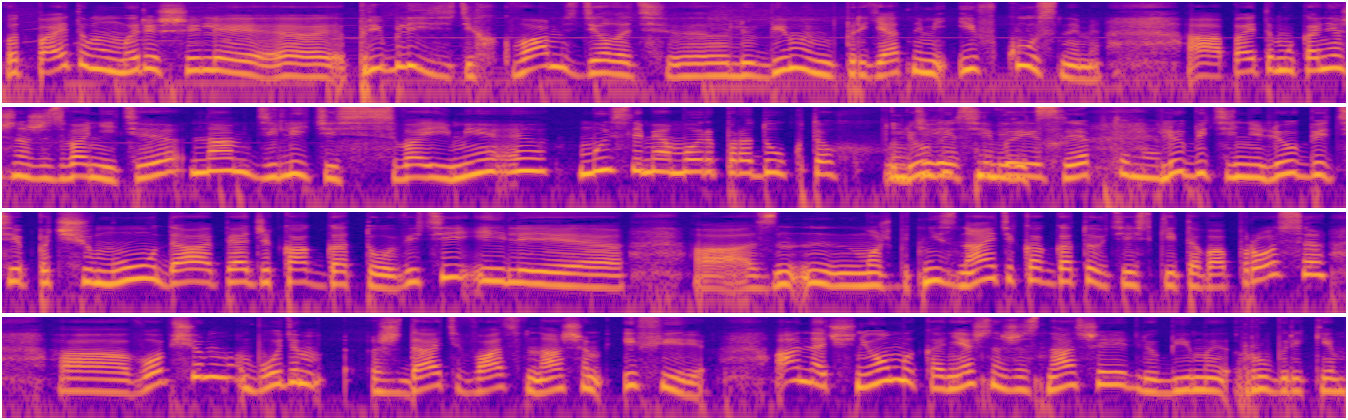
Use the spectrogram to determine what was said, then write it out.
Вот поэтому мы решили э, приблизить их к вам, сделать э, любимыми, приятными и вкусными. А, поэтому, конечно же, звоните нам, делитесь своими э, мыслями о морепродуктах. Любите вы их, рецептами. любите, не любите, почему, да, опять же, как готовите или, а, может быть, не знаете, как готовить, есть какие-то вопросы. А, в общем, общем, будем ждать вас в нашем эфире. А начнем мы, конечно же, с нашей любимой рубрики.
